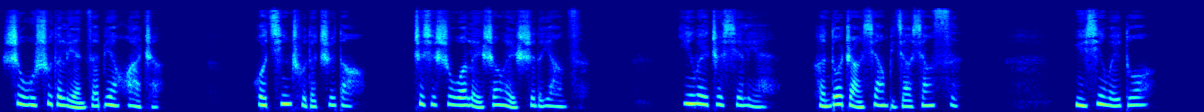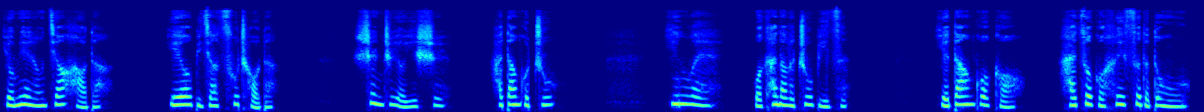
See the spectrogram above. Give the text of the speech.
是无数的脸在变化着。我清楚的知道。这些是我累生累世的样子，因为这些脸很多长相比较相似，女性为多，有面容姣好的，也有比较粗丑的，甚至有一世还当过猪，因为我看到了猪鼻子，也当过狗，还做过黑色的动物。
